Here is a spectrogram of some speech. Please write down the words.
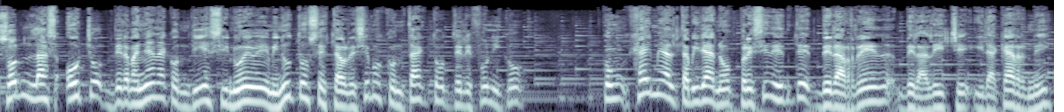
Son las 8 de la mañana con 19 minutos. Establecemos contacto telefónico con Jaime Altamirano, presidente de la Red de la Leche y la Carne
